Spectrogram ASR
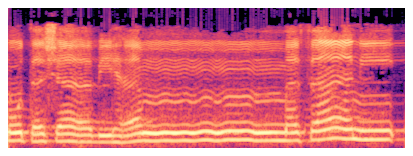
متشابها مثاني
